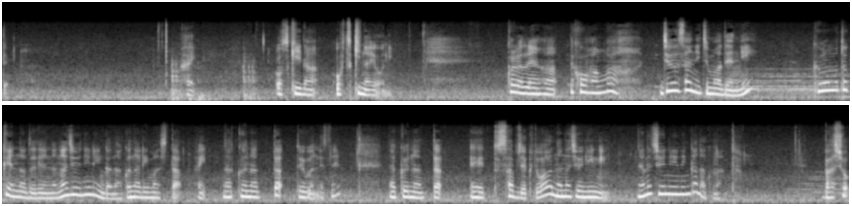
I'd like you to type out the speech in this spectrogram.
て。はい。お好きなお好きなように。これが前半。で後半が13日までに熊本県などで72人が亡くなりました。はい。亡くなったという文ですね。亡くなったえーっと subject は72人。72人が亡くなった。場所。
